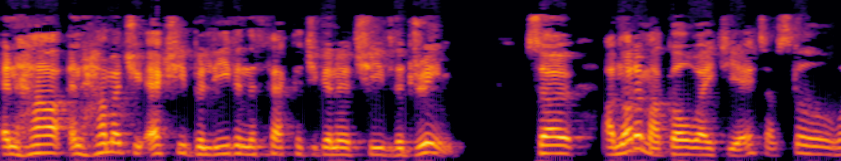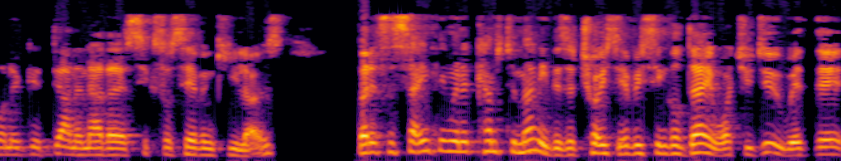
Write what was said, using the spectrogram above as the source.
and how, and how much you actually believe in the fact that you're going to achieve the dream. So I'm not at my goal weight yet. I still want to get down another six or seven kilos. But it's the same thing when it comes to money. There's a choice every single day what you do, whether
